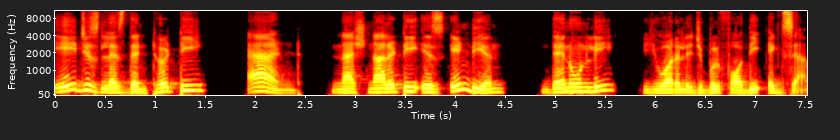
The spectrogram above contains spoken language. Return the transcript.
age is less than 30 and nationality is Indian, then only you are eligible for the exam.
